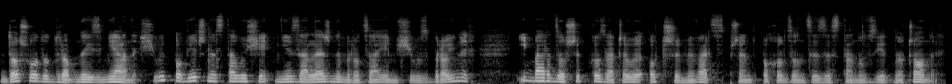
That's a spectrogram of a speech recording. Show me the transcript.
doszło do drobnej zmiany. Siły powietrzne stały się niezależnym rodzajem sił zbrojnych i bardzo szybko zaczęły otrzymywać sprzęt pochodzący ze Stanów Zjednoczonych.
